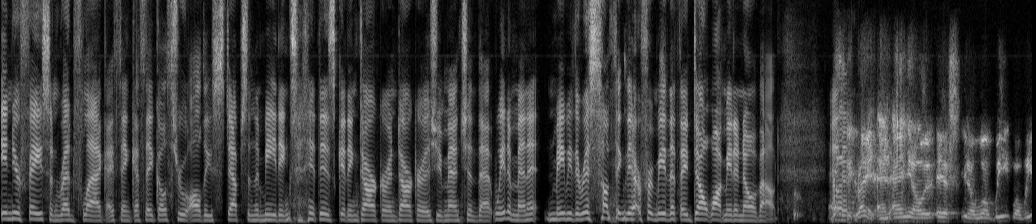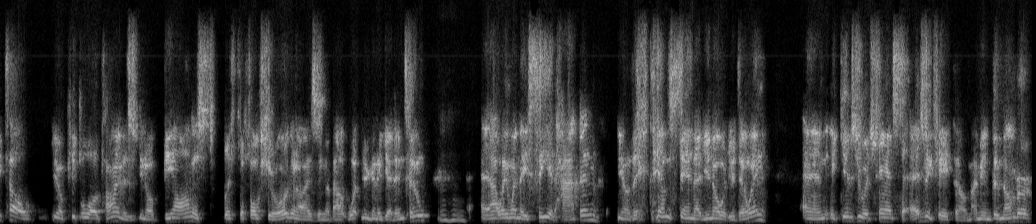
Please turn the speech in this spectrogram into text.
in your face and red flag i think if they go through all these steps in the meetings and it is getting darker and darker as you mentioned that wait a minute maybe there is something there for me that they don't want me to know about and, right right and and you know if you know what we what we tell you know people all the time is you know be honest with the folks you're organizing about what you're going to get into mm-hmm. and that way when they see it happen you know they, they understand that you know what you're doing and it gives you a chance to educate them i mean the number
